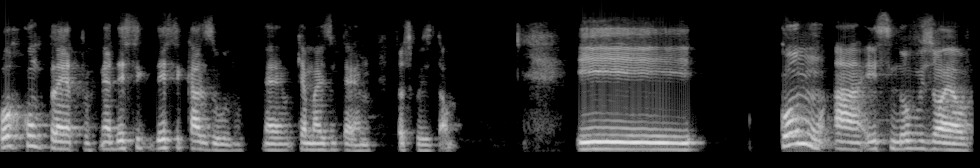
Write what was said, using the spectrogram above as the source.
por completo né, desse, desse casulo, né, que é mais interno, essas coisas e tal. E como há esse novo Joel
